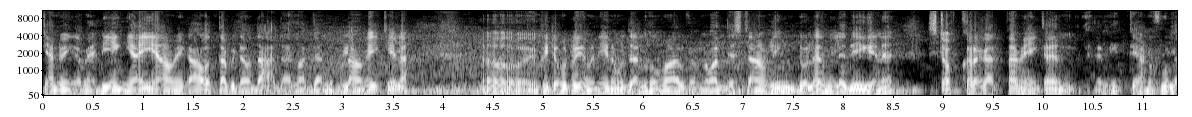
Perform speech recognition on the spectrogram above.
කියන්නේ මේක වැඩියෙන් යයි යා මේක આવොත් අපිට හොඳ ආදායමක් ගන්න පුළුවන් වෙයි කියලා. පිටකොට එහෙම තියෙන මුදල් හොමාරු කරන මධ්‍යස්ථාන වලින් ඩොලර් මිලදීගෙන ස්ටොක් කරගත්තා. මේක නිත්‍ය අනුකූල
